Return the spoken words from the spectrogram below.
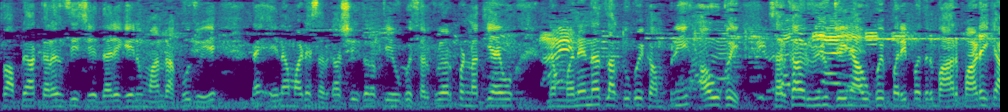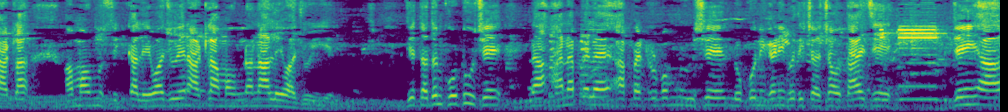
તો આપણે આ કરન્સી છે, દરેક એનું માન રાખવું જોઈએ. ને એના માટે સરકારશ્રી તરફથી એવું કોઈ સર્ક્યુલર પણ નથી આવ્યું. ને મને નથી લાગતું કોઈ કંપની આવું કંઈ સરકાર વિરુદ્ધ જઈને આવું કોઈ પરિપત્ર બહાર પાડે કે આટલા અમાઉન્ટનું સિક્કા લેવા જોઈએ ને આટલા અમાઉન્ટના ના લેવા જોઈએ. જે તદ્દન ખોટું છે, ને આના પહેલાં આ પેટ્રોલ પંપનું વિશે લોકોની ઘણી બધી ચર્ચાઓ થાય છે. જે આ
